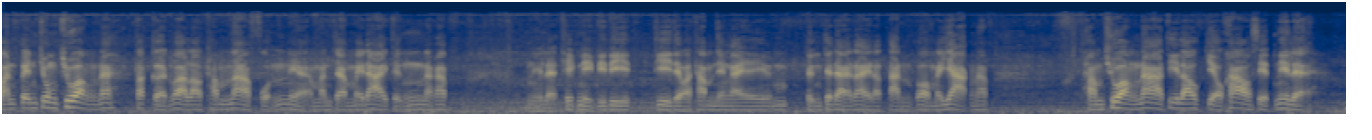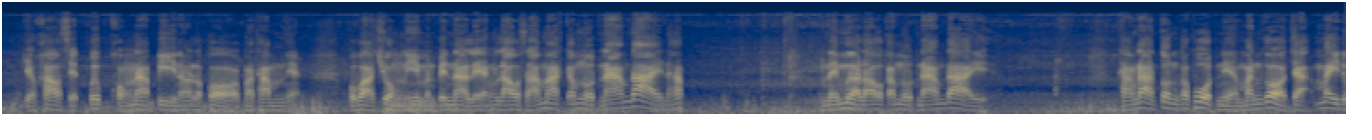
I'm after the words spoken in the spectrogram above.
มันเป็นช่วงๆนะ ถ้าเกิดว่าเราทำหน้าฝนเนี่ย มันจะไม่ได้ถึงนะครับ นี่แหละเทคนิคดีๆ ที่จะว่าทำยังไงถึงจะได้ไร่ละตันก็ไม่ยากนะครับทำช่วงหน้าที่เราเกี่ยวข้าวเสร็จนี่แหละ เกี่ยวข้าวเสร็จปุ๊บของนาปีเนาะแล้วก็มาทำเนี่ย เพราะว่าช่วงนี้มันเป็นหน้าแรงเราสามารถกำหนดน้ำได้นะครับ ในเมื่อเรากำหนดน้ำได้ ทางด้านต้นข้าวโพดเนี่ยมันก็จะไม่โด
